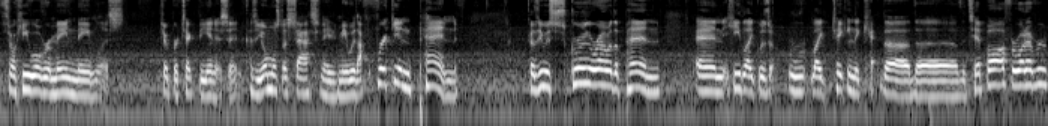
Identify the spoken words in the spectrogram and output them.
so he will remain nameless to protect the innocent because he almost assassinated me with a freaking pen. Because he was screwing around with a pen and he like was like taking the the the the tip off or whatever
